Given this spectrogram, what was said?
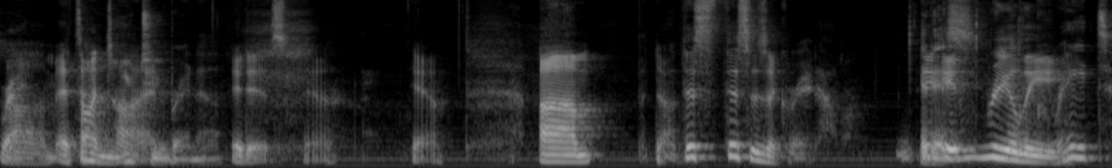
Right. Um, at it's that on time. YouTube right now. It is. Yeah, yeah. Um, but no, this this is a great album. It it, is. It really. Great.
